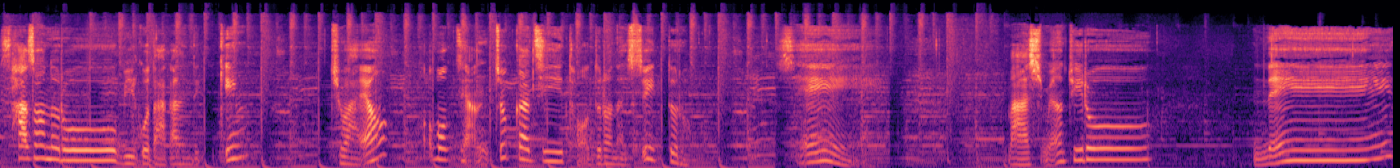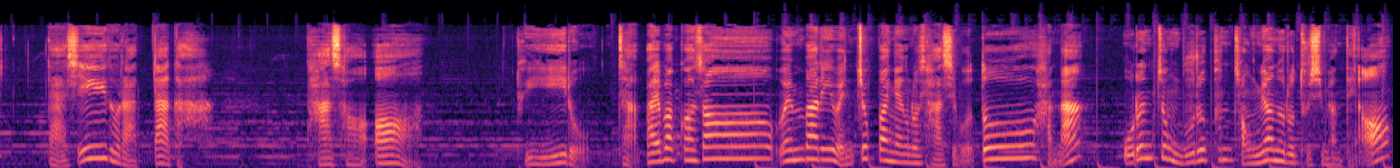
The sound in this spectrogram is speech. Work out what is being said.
사선으로 밀고 나가는 느낌 좋아요. 허벅지 안쪽까지 더 늘어날 수 있도록. 셋 마시면 뒤로. 넷 다시 돌았다가 다섯. 뒤로. 자, 발 바꿔서 왼발이 왼쪽 방향으로 45도 하나 오른쪽 무릎은 정면으로 두시면 돼요.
